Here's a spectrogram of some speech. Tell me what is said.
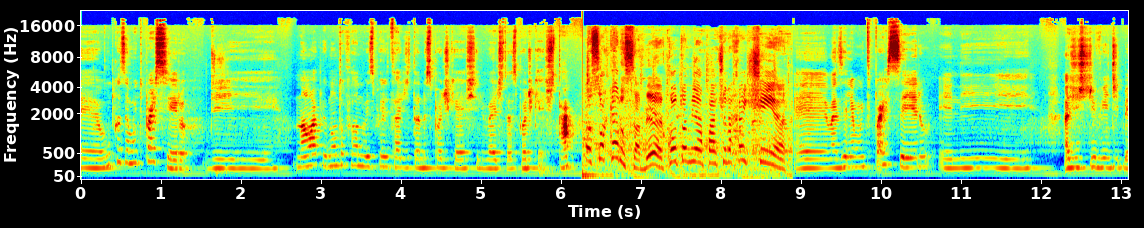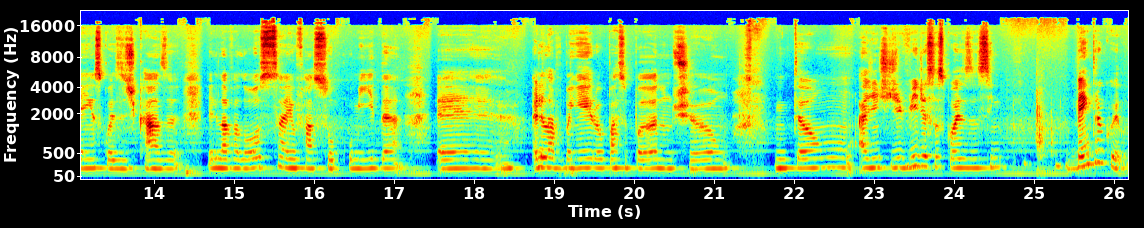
é, o Lucas é muito parceiro de. Não é não tô falando isso porque ele tá editando esse podcast, ele vai editar esse podcast, tá? Eu só quero saber quanto a minha parte na caixinha. É, mas ele é muito parceiro, ele. A gente divide bem as coisas de casa. Ele lava louça, eu faço comida. É... Ele lava o banheiro, eu passo pano no chão. Então a gente divide essas coisas assim bem tranquilo.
